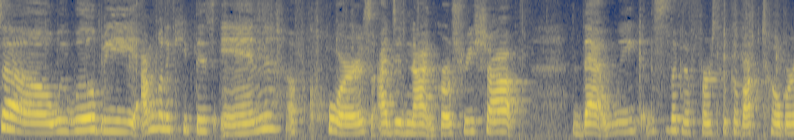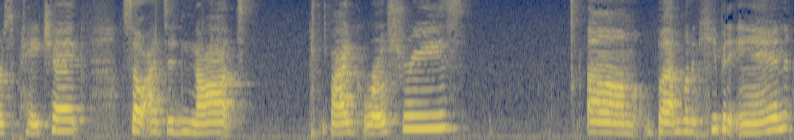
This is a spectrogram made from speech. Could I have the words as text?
So we will be, I'm gonna keep this in, of course. I did not grocery shop that week. This is like the first week of October's paycheck. So I did not buy groceries um, but I'm to keep it in.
